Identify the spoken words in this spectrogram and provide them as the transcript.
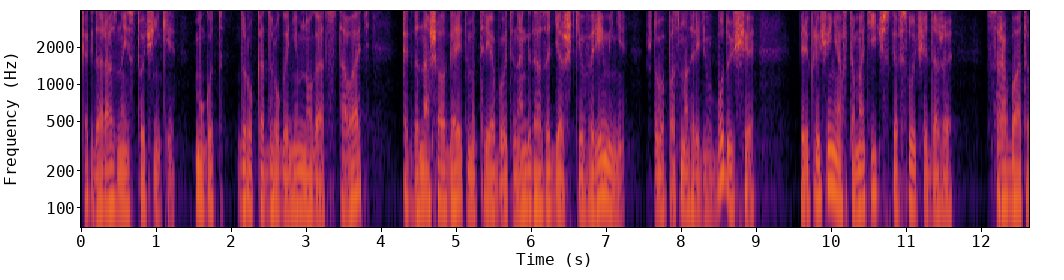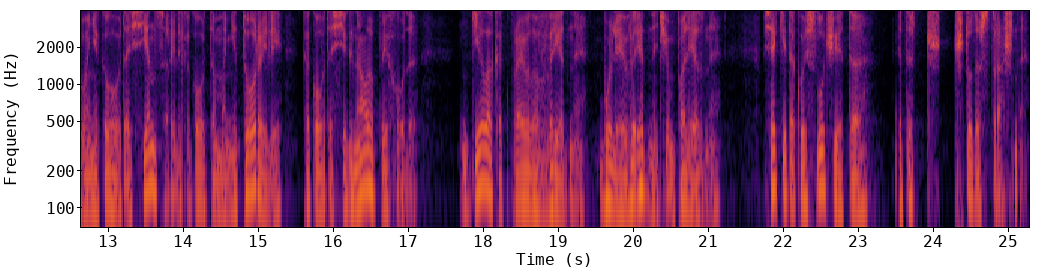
когда разные источники могут друг от друга немного отставать, когда наши алгоритмы требуют иногда задержки времени, чтобы посмотреть в будущее, переключение автоматическое в случае даже срабатывания какого-то сенсора или какого-то монитора или какого-то сигнала прихода, дело, как правило, вредное. Более вредное, чем полезное. Всякий такой случай это, это что-то страшное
